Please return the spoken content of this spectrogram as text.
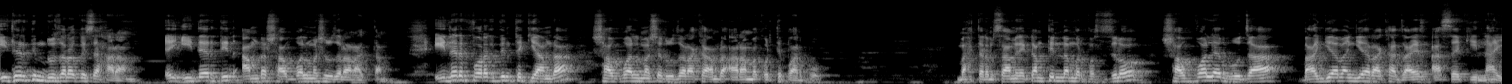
ঈদের দিন রোজা রাখা হারাম। এই ঈদের দিন আমরা শাব্বাল মাসে রোজা রাখতাম। ঈদের পরের দিন থেকে আমরা শাব্বাল মাসে রোজা রাখা আমরা আরম্ভ করতে পারব। মাহতারাম সামিন একদম তিন নম্বর প্রশ্ন ছিল শাব্বালের রোজা বাঙ্গিয়া বাঙ্গিয়া রাখা জায়েজ আছে কি নাই?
